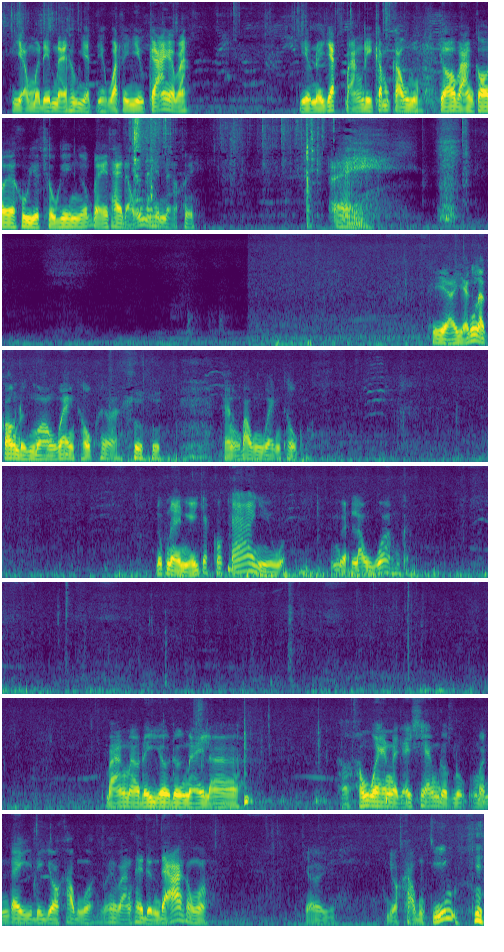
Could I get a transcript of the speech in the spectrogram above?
Hy vọng mà đêm nay thu nhật thì hoạch thì nhiều cá rồi bạn. Chiều nay dắt bạn đi cắm câu luôn. Cho bạn coi khu vực sầu riêng lúc này thay đổi như thế nào. Thì thì à, vẫn là con đường mòn quen thuộc các bạn. Hàng bông quen thuộc. Lúc này nghĩ chắc có cá nhiều không phải lâu quá không có. Bạn nào đi vô đường này là không quen là chạy xe không được luôn. Mình đây đi dò không rồi. Mấy bạn thấy đường đá không à? Trời dò không chiến.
